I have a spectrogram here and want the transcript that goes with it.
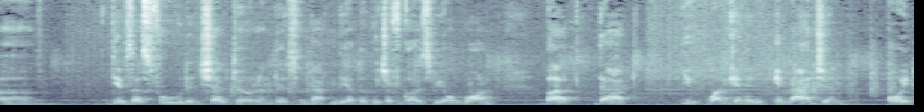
um, gives us food and shelter and this and that and the other, which of course we all want, but that you one can in, imagine or it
